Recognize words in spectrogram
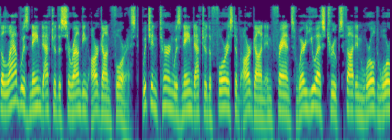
The lab was named after the surrounding Argonne Forest, which in turn was named after the Forest of Argonne in France where U.S. troops fought in World War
